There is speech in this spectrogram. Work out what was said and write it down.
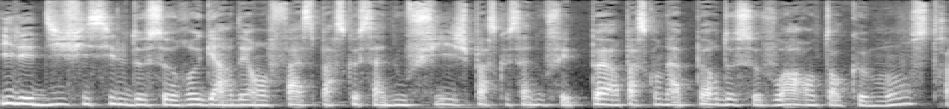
il est difficile de se regarder en face parce que ça nous fige, parce que ça nous fait peur, parce qu'on a peur de se voir en tant que monstre.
